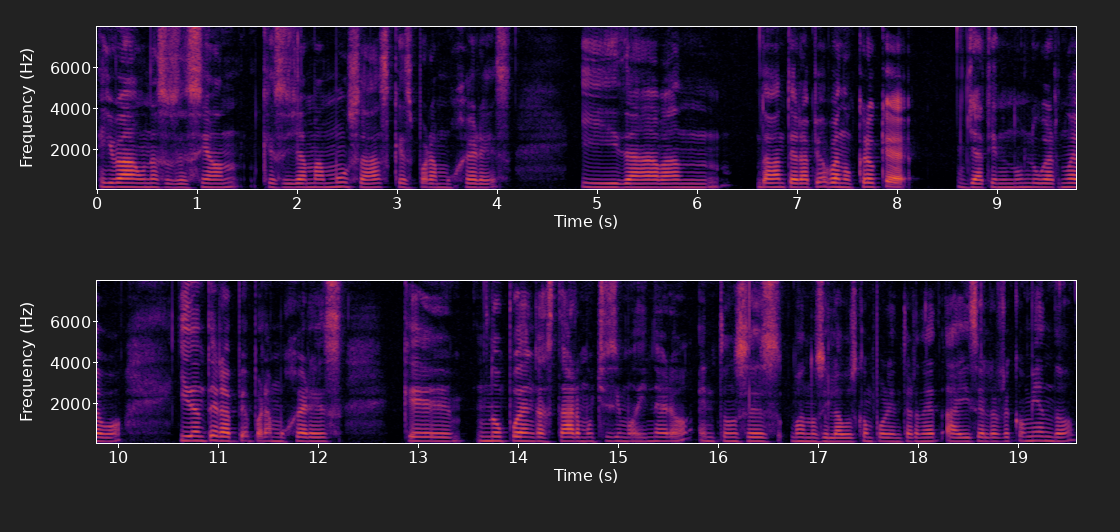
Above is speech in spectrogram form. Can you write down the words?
iba a una asociación que se llama Musas, que es para mujeres, y daban, daban terapia. Bueno, creo que ya tienen un lugar nuevo y dan terapia para mujeres que no pueden gastar muchísimo dinero. Entonces, bueno, si la buscan por internet, ahí se las recomiendo.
